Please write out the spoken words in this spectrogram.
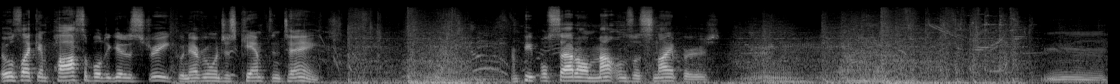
It was like impossible to get a streak when everyone just camped in tanks. And people sat on mountains with snipers. Mm.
